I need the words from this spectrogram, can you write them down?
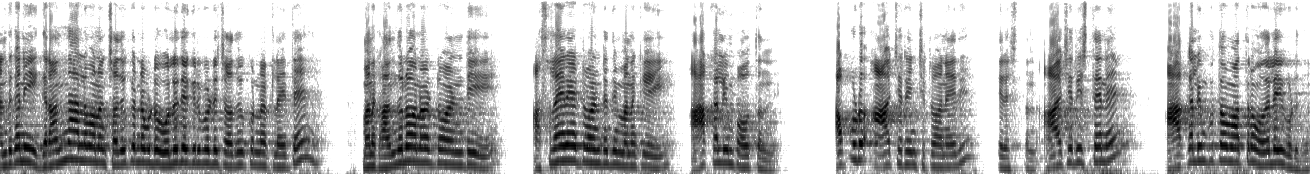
అందుకని ఈ గ్రంథాలు మనం చదువుకున్నప్పుడు ఒళ్ళు దగ్గర పెట్టి చదువుకున్నట్లయితే మనకు అందులో ఉన్నటువంటి అసలైనటువంటిది మనకి ఆకలింపు అవుతుంది. అప్పుడు ఆచరించడం అనేది తెలుస్తుంది. ఆచరిస్తేనే ఆకలింపుతో మాత్రం వదిలేయకూడదు.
